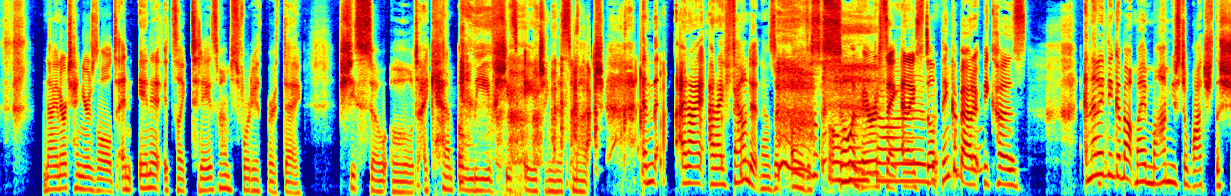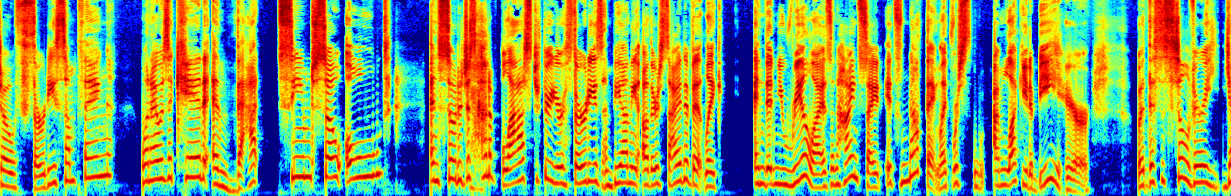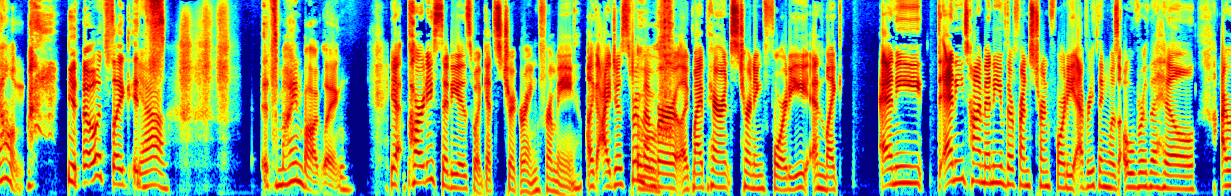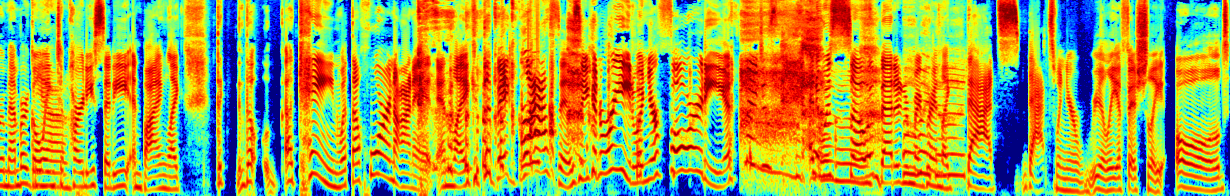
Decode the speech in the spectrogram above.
nine or ten years old, and in it it's like today's mom's 40th birthday. She's so old. I can't believe she's aging this much. And and I and I found it and I was like, oh, this is Oh so embarrassing. And I still think about it because and then I think about my mom used to watch the show 30 something when I was a kid, and that seemed so old. And so to just kind of blast through your 30s and be on the other side of it, like, and then you realize in hindsight, it's nothing. Like, we're, I'm lucky to be here, but this is still very young. you know, it's like, it's, Yeah. it's mind boggling. Yeah, Party City is what gets triggering for me. Like I just remember like my parents turning 40 and like any anytime any of their friends turned 40, everything was over the hill. I remember going to Party City and buying like the the a cane with the horn on it and like the big glasses so you can read when you're 40. I just and it was so uh, embedded in Oh my my brain like that's that's when you're really officially old.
